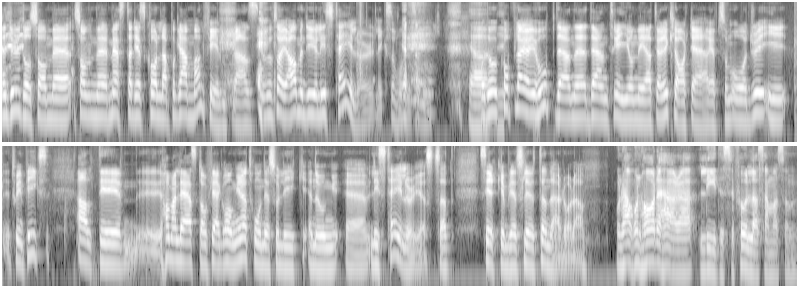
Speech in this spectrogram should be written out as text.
Men du då som, eh, som mestadels kollar på gammal film Frans. Då sa jag, ja men det är ju Liz Taylor liksom. Hon är så lik. Ja, och då kopplar jag ihop den, eh, den trion med att ja, det är klart det är eftersom Audrey i Twin Peaks alltid har man läst om flera gånger att hon är så lik en ung eh, Liz Taylor just. Så att cirkeln blev sluten där då. då. Hon har, hon har det här uh, lidelsefulla, samma som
